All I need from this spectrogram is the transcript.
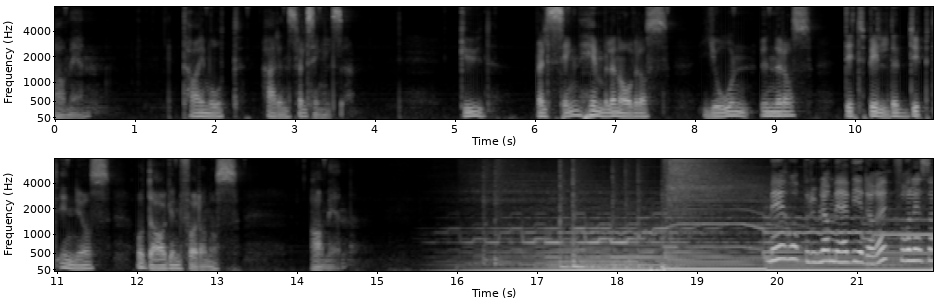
Amen. Ta imot Herrens velsignelse. Gud, velsign himmelen over oss, jorden under oss, ditt bilde dypt inni oss og dagen foran oss. Amen. Vi håper du blir med videre for å lese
